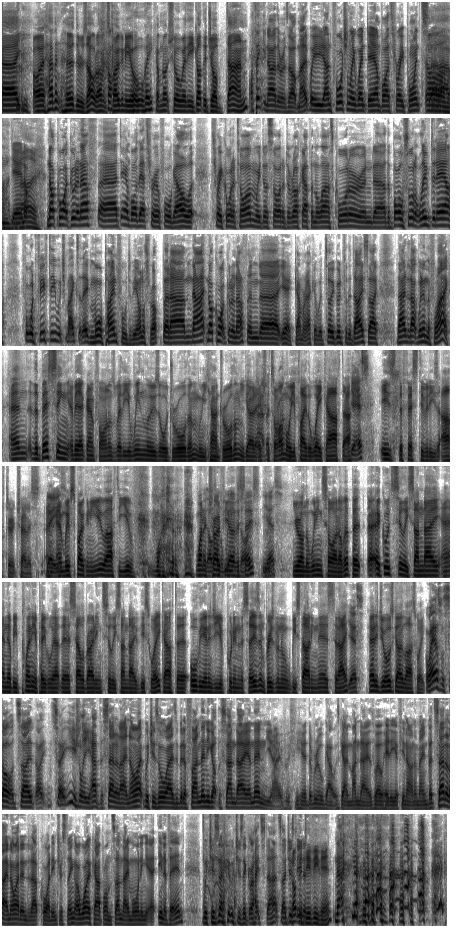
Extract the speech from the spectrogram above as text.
Uh, I haven't heard the result. I haven't spoken to you all week. I'm not sure whether you got the job done. I think you know the result, mate. We unfortunately went down by three points. Oh, um, yeah, no. not, not quite good enough. Uh, down by about three or four goal at three quarter time. We decided to rock up in the last quarter, and uh, the ball sort of lived in our forward 50, which makes it even more painful, to be honest, Rock. But um, no, not quite good enough. And uh, yeah, Gamaraka were too good for the day, so they ended up winning the flag. And the best thing about grand finals, whether you win, lose, or draw them, well, you can't draw them. You go to No, extra time, right. or you play the week after. Yes. Is the festivities after it, Travis? And, and we've spoken to you after you've won, won a I was on the trophy overseas. Yes. You're on the winning side of it, but a good silly Sunday, and there'll be plenty of people out there celebrating silly Sunday this week after all the energy you've put into the season. Brisbane will be starting theirs today. Yes. How did yours go last week? Well, ours was solid. So, so usually you have the Saturday night, which is always a bit of fun. Then you got the Sunday, and then you know if you the real go was go Monday as well, Heady, if you know what I mean. But Saturday night ended up quite interesting. I woke up on Sunday morning uh, in a van, which is a, which is a great start. So I just Not the a- divvy van. no, no.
